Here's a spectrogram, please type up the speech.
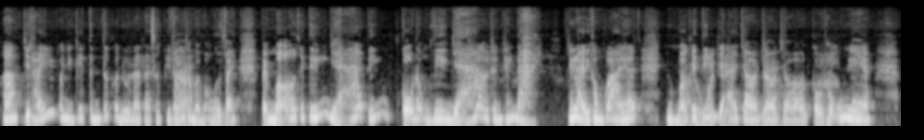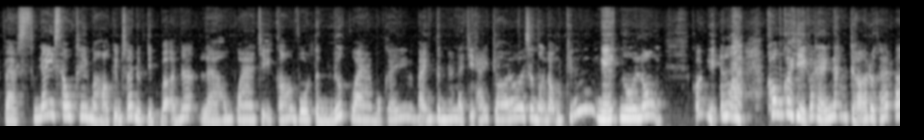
ha. Chị thấy có những cái tin tức có đưa ra ra sân thi đấu xong Dạ. rồi mọi người phải phải mở cái tiếng giả, tiếng cổ động viên giả ở trên khán đài. Khán đài thì không có ai hết, nhưng mở Dạ, cái rồi tiếng chị. giả cho cho Dạ. cho cầu thủ nghe. Và ngay sau khi mà họ kiểm soát được dịch bệnh á, là hôm qua chị có vô tình lướt qua một cái bản tin á là chị thấy, trời ơi, sân vận động kín nghẹt người luôn. có nghĩa là không có gì có thể ngăn trở được hết á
